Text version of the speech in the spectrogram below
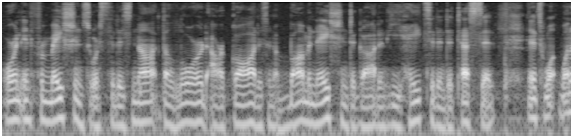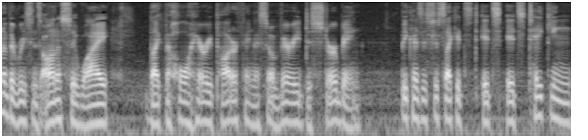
or an information source that is not the Lord our God is an abomination to God and he hates it and detests it. And it's one of the reasons, honestly, why like the whole Harry Potter thing is so very disturbing because it's just like it's it's it's taking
